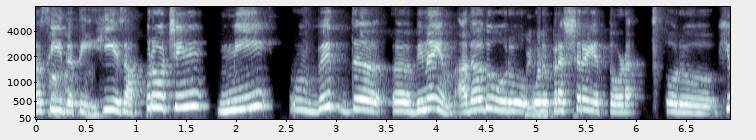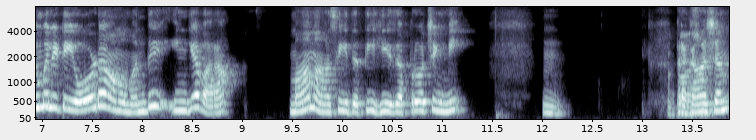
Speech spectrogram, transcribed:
ஆசீததி he is approaching me with uh, வினயம் அதாவது ஒரு ஒரு. பிரஷரயத்தோட ஒரு ஹியூமிலிட்டியோட அவன் வந்து இங்க வரான். மாம் ஆசீததி he is approaching me பிரகாஷம்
